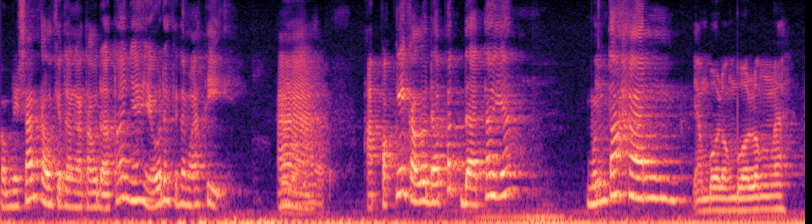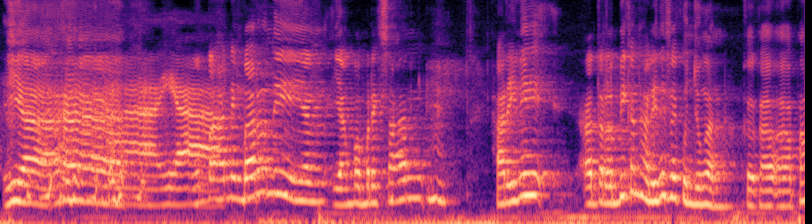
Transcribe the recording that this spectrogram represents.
Pemeriksaan kalau kita nggak tahu datanya ya udah kita mati. Ah, apaknya kalau dapat data yang muntahan. Yang bolong-bolong lah. Iya. Ah, iya. muntahan yang baru nih yang yang pemeriksaan hari ini terlebih kan hari ini saya kunjungan ke, ke apa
